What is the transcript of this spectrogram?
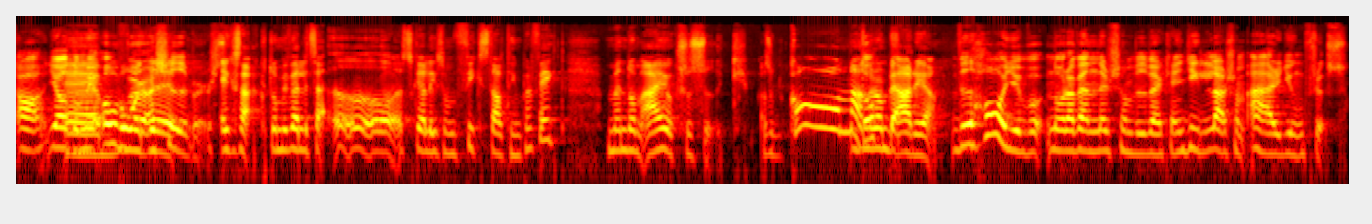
Ja, ja de är Eh, både- overachievers. Exakt, de är väldigt såhär, ska liksom fixa allting perfekt. Men de är ju också psyk. Alltså galna när Dock- de blir arga. Vi har ju några vänner som vi verkligen gillar som är jungfrus.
